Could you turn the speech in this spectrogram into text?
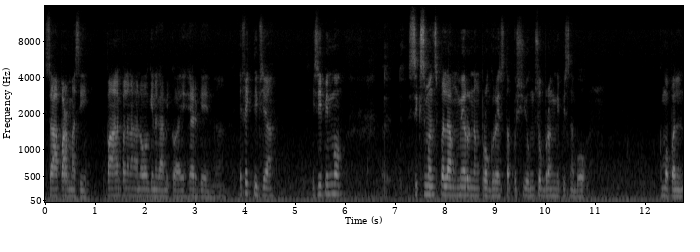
sa pharmacy. Pangalan pala ng ano ang ginagamit ko ay Hairgain. Uh, effective siya. Isipin mo, 6 months pa lang meron ng progress tapos yung sobrang nipis na buhok. Kumapal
